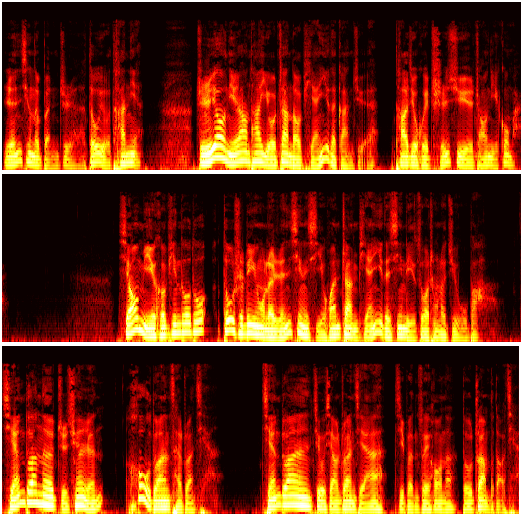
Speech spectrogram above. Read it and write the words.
人性的本质都有贪念，只要你让他有占到便宜的感觉。他就会持续找你购买。小米和拼多多都是利用了人性喜欢占便宜的心理做成了巨无霸。前端呢只圈人，后端才赚钱。前端就想赚钱，基本最后呢都赚不到钱。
